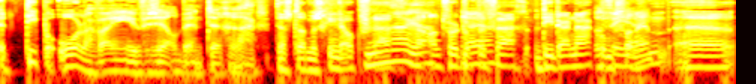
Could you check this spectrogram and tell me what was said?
het type oorlog waarin je verzeild bent eh, geraakt. Dat is dan misschien ook vraag, Nou ja. antwoord op Ja, de vraag die daarna komt van jij? hem. Eh,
